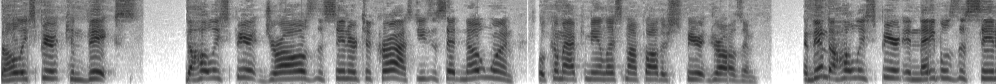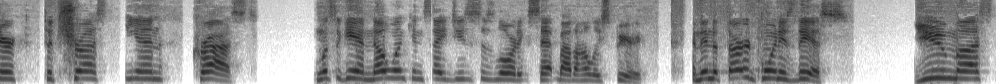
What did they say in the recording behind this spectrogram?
The Holy Spirit convicts. The Holy Spirit draws the sinner to Christ. Jesus said, No one will come after me unless my Father's Spirit draws him. And then the Holy Spirit enables the sinner to trust in Christ. Once again, no one can say Jesus is Lord except by the Holy Spirit. And then the third point is this you must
